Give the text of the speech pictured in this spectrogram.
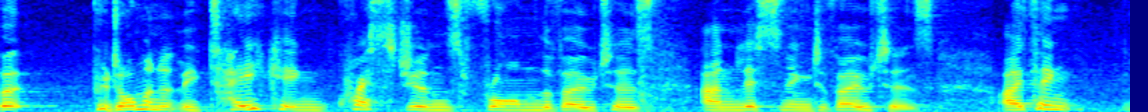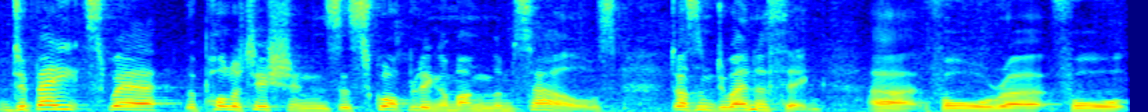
but predominantly taking questions from the voters and listening to voters. I think debates where the politicians are squabbling among themselves doesn't do anything uh, for, uh, for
